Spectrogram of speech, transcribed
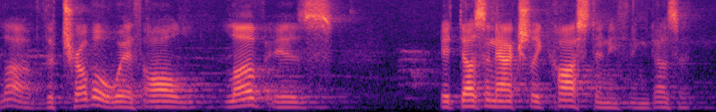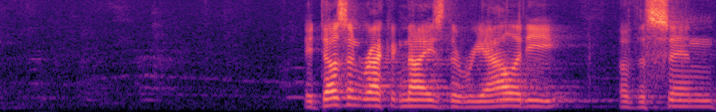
love. The trouble with all love is it doesn't actually cost anything, does it? It doesn't recognize the reality of the sin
